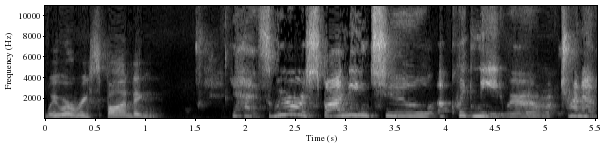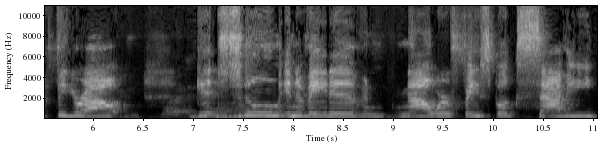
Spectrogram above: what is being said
We were responding. Yes, we were responding to a quick need. We were trying to figure out and get Zoom innovative, and now we're Facebook savvy.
